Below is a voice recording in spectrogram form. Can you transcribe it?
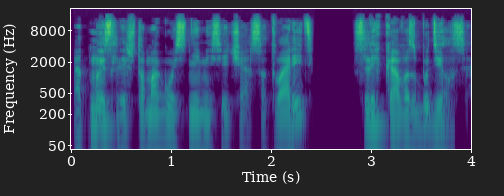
От мысли, что могу с ними сейчас сотворить, слегка возбудился.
